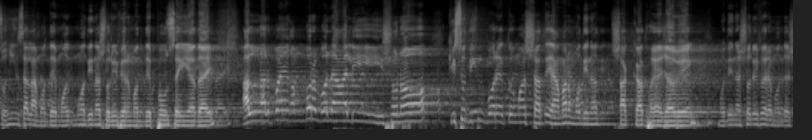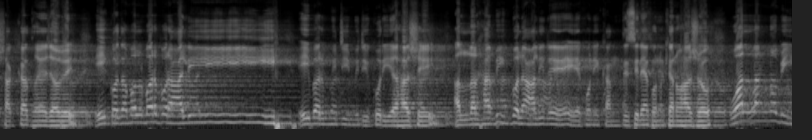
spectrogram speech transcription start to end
সহি সালামতে মদিনা শরীফের মধ্যে পৌঁছাইয়া দেয়। আল্লাহর পয়গম্বর বলে, আলী, শোনো, কিছুদিন পরে তোমার সাথে আমার মদিনা সাক্ষাৎ হয়ে যাবে। মদিনা শরীফের মধ্যে সাক্ষাৎ হয়ে যাবে। এই কথা বলবার পর আলী এইবার মিটি মিটি করিয়া হাসে। আল্লাহর হাবিব বলে, আলী রে, এখনই কাঁদতেছিল, এখন কেন হাসো? ও আল্লাহ নবী,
